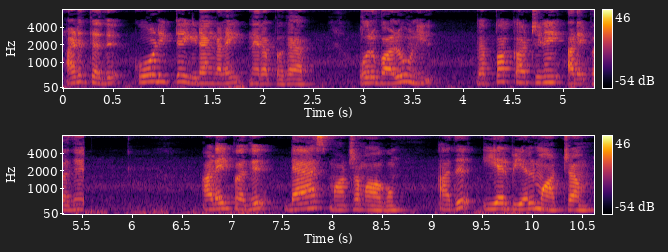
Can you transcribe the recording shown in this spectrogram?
அடுத்தது கோடிட்ட இடங்களை நிரப்புக. ஒரு பலூனில் வெப்பக்காற்றினை அடைப்பது. அடைப்பது டேஸ் மாற்றமாகும். அது இயற்பியல் மாற்றம்.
